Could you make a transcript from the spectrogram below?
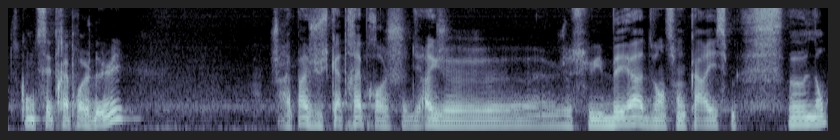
Parce qu'on sait très proche de lui. Je n'irais pas jusqu'à très proche. Je dirais que je, je suis béat devant son charisme. Euh, non,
